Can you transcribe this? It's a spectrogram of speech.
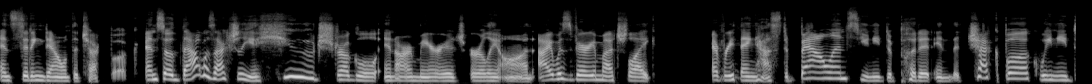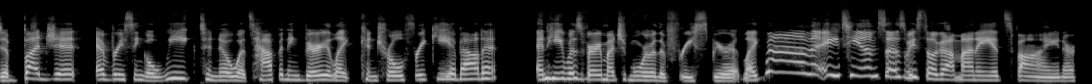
and sitting down with a checkbook. And so that was actually a huge struggle in our marriage early on. I was very much like, everything has to balance. You need to put it in the checkbook. We need to budget every single week to know what's happening, very like control freaky about it. And he was very much more a free spirit, like, ah, the ATM says we still got money. It's fine. Or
